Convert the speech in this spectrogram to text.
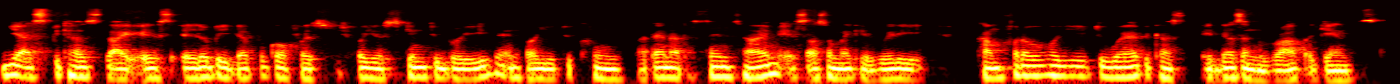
Yes, because like it's, it'll be difficult for for your skin to breathe and for you to clean. But then at the same time, it's also make it really comfortable for you to wear because it doesn't rub against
